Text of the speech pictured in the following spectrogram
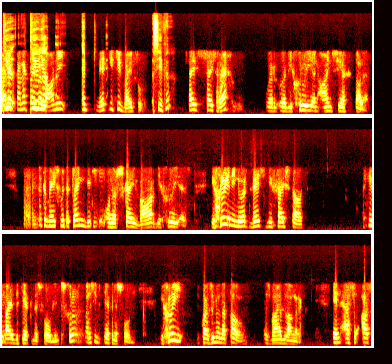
Kan ek kan ek by Melanie ja, ek, net ietsie byvoeg? Seker. Sy sy's reg oor oor die groei in ANC getalle. Ek dink 'n mens moet 'n klein bietjie onderskei waar die groei is. Die groei in die Noordwes en die Vrystaat is nie baie betekenisvol nie. Dit is groot, maar is nie betekenisvol nie. Die groei in KwaZulu-Natal is baie belangrik. En as as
